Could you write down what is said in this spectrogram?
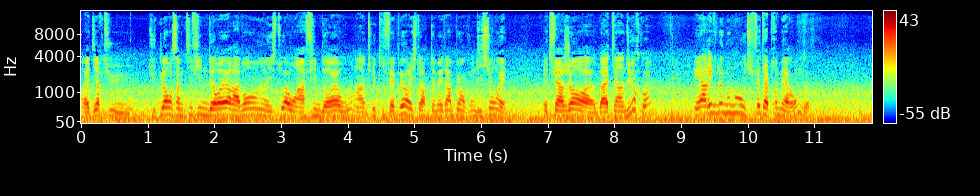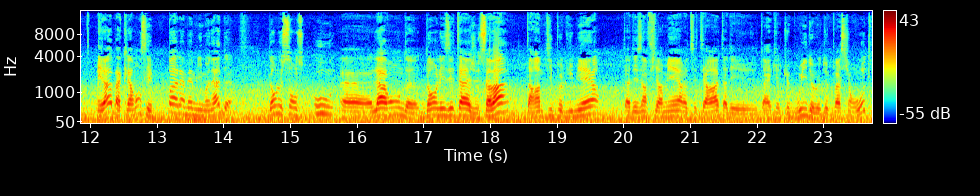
on va dire que tu, te lances un petit film d'horreur avant, histoire, ou un film d'horreur ou un truc qui fait peur, histoire de te mettre un peu en condition et, de faire genre, euh, bah t'es un dur quoi. Et arrive le moment où tu fais ta première ronde, et là, bah clairement, c'est pas la même limonade, dans le sens où euh, la ronde dans les étages, ça va, t'as un petit peu de lumière, t'as des infirmières, etc., t'as, des, as quelques bruits de, patients ou autres.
